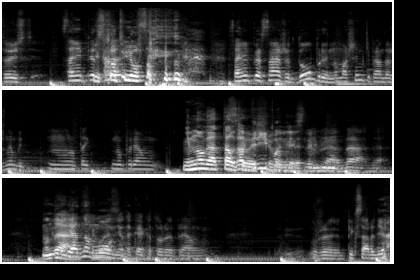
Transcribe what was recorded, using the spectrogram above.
То есть, сами персонажи, Wheels. сами персонажи добрые, но машинки прям должны быть, ну, так, ну прям Немного отталкивающе задрипанные выглядит. слегка, Мгм. да, да. Ну И- да. И одна согласен. молния такая, которая прям э, уже Pixar делал.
